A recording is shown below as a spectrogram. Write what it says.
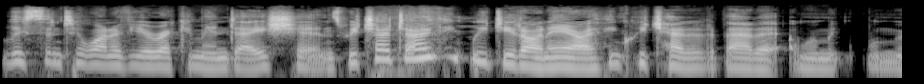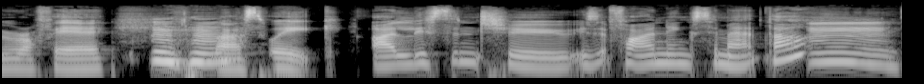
listened to one of your recommendations, which I don't think we did on air. I think we chatted about it when we, when we were off air Mhm. last week. I listened to, is it Finding Samantha? Mm.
